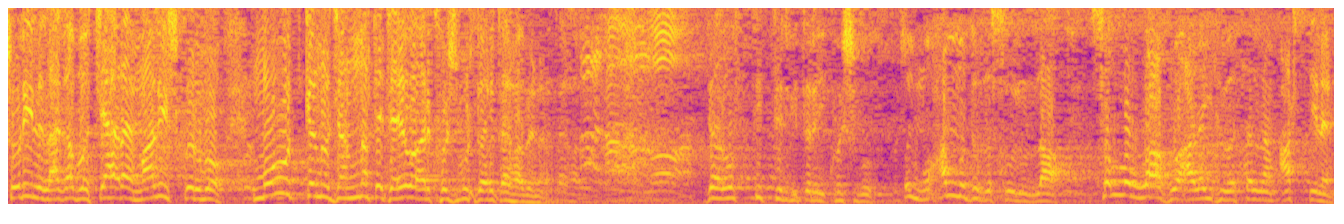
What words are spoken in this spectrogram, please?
শরীরে লাগাবো, চেহারায় মালিশ করব মৌত কেন জান্নাতে চাইও আর খুশবুর দরকার হবে না। যার অস্তিত্বের ভিতরে এই খুশবু। ওই মোহাম্মদুর রসুল্লাহ সাল্লাহ আলাইহি আসছিলেন।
